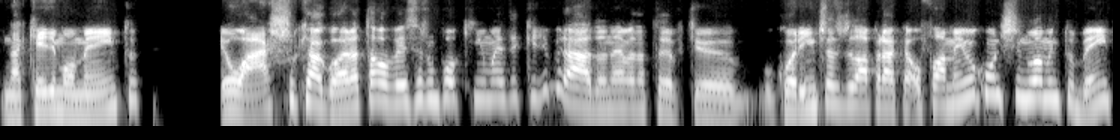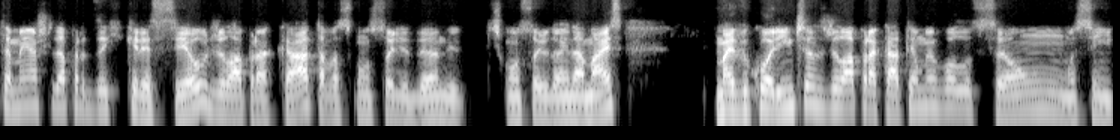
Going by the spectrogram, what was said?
naquele momento. Eu acho que agora talvez seja um pouquinho mais equilibrado, né, Natan? Porque o Corinthians de lá para cá, o Flamengo continua muito bem, também acho que dá para dizer que cresceu de lá para cá, estava se consolidando e se consolidou ainda mais. Mas o Corinthians de lá para cá tem uma evolução assim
